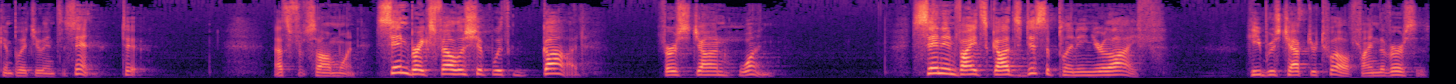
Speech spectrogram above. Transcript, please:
can put you into sin, too. That's from Psalm 1. Sin breaks fellowship with God. 1 John 1. Sin invites God's discipline in your life. Hebrews chapter 12. Find the verses.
